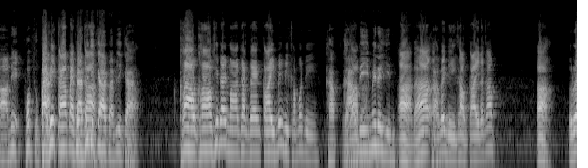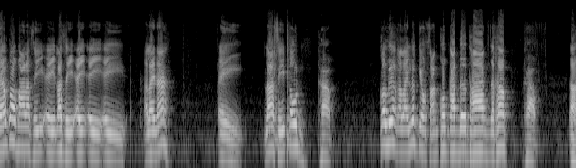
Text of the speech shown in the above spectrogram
อ่านี่พบสุภแปดพฤศจิกาแปดแปดพฤศจิกากาแปดพฤศจิกา ข่าวข่าวที่ได้มาจากแดนไกลไม่มีคำว่าดี ครับนะครับ ข่าวดีไม่ได้ยิน อ่านะฮะครับ ไม่ดีข่าวไกลนะครับ อ่า แล้วก็มาราศีไอราศีไอไอไออะไรนะไอราศีตุลครับ ก็เรื่องอะไรเรื่องเกี่ยวกับสังคมการเดินทางนะครับ ครับ อ่า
